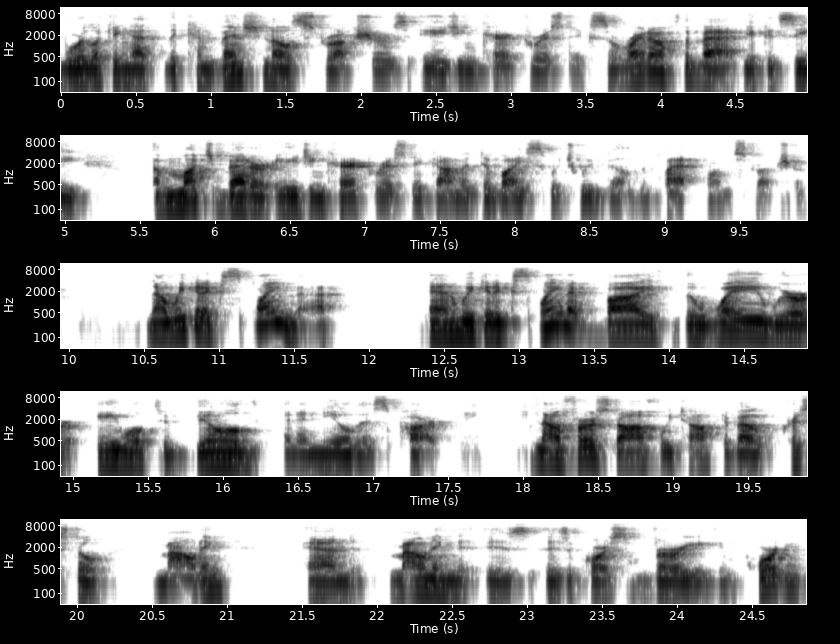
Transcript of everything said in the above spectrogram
we're looking at the conventional structure's aging characteristics. So, right off the bat, you could see a much better aging characteristic on the device which we build, the platform structure. Now, we could explain that and we could explain it by the way we're able to build and anneal this part. Now, first off, we talked about crystal mounting, and mounting is, is of course, very important.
